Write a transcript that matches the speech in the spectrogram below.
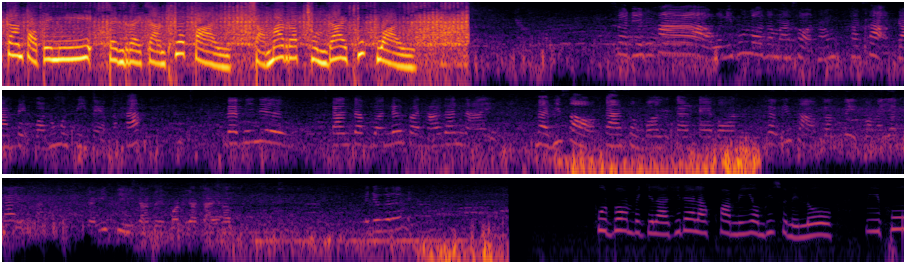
ยการต่อไปนี้เป็นรายการทั่วไป สามารถรับชมได้ทุกวัย สวัสดีค่ะ วันนี้พวกเราจะมาสอนทั้งทักษะการเตะบอลทั้งหมด 4 แบบนะคะ แบบที่หนึ่งการจับบอลด้วยฝ่าเท้าด้านใน แบบที่ 2 การส่งบอลหรือการแปรบอล แบบที่สามการเตะบอลระยะใกล้ค่ะ อย่างที่สี่การเป็นบอลระยะไกลครับ ไปดูกันเลย ฟุตบอลเป็นกีฬาที่ได้รับความนิยมที่สุดในโลก มีผู้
